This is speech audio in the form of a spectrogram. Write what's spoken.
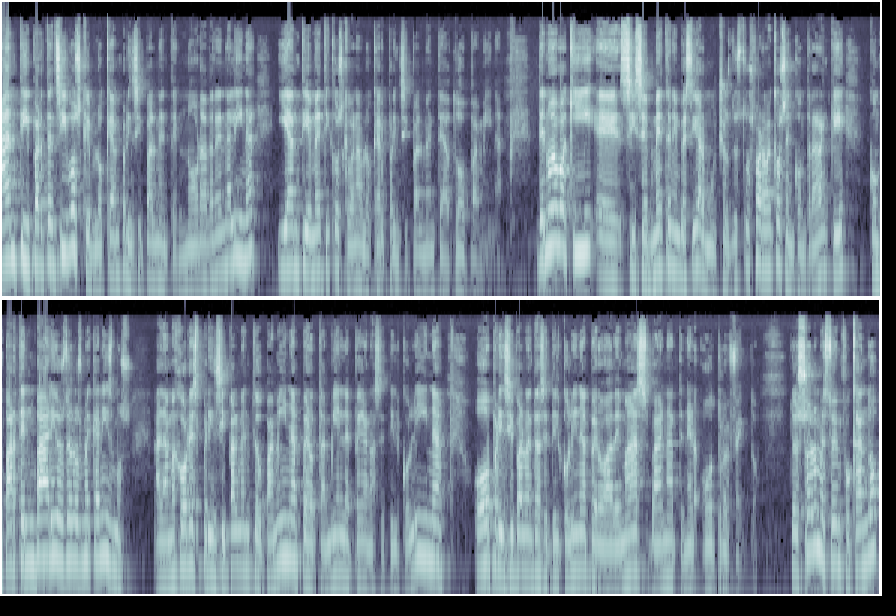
Antihipertensivos que bloquean principalmente noradrenalina y antieméticos que van a bloquear principalmente a dopamina. De nuevo aquí, eh, si se meten a investigar muchos de estos fármacos, encontrarán que comparten varios de los mecanismos. A lo mejor es principalmente dopamina, pero también le pegan acetilcolina o principalmente acetilcolina, pero además van a tener otro efecto. Entonces solo me estoy enfocando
